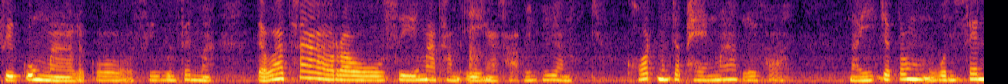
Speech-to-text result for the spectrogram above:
ซื้อกุ้งมาแล้วก็ซื้อวุ้นเส้นมา แต่ว่าถ้าเราซื้อมาทำเองอะค่ะ เพื่อนๆคอสมันจะแพงมากเลยค่ะ ไหนจะต้องวุ้นเส้น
